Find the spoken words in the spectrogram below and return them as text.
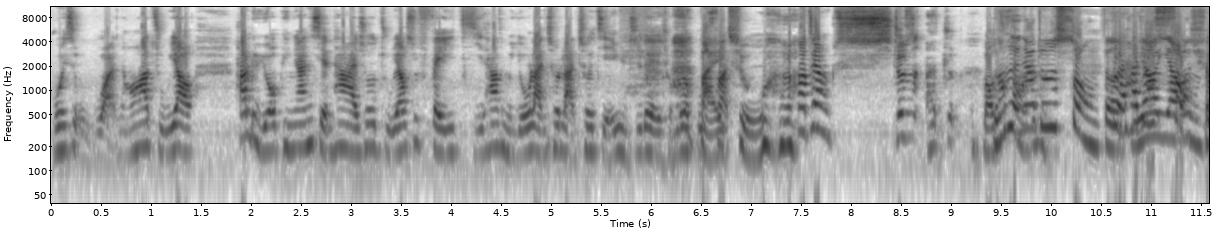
不会是五万，然后他主要。他旅游平安险，他还说主要是飞机，他什么游览车、缆车、捷运之类的，全部都不算。除那这样就是呃，就可是人家就是送的，对，他要要求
